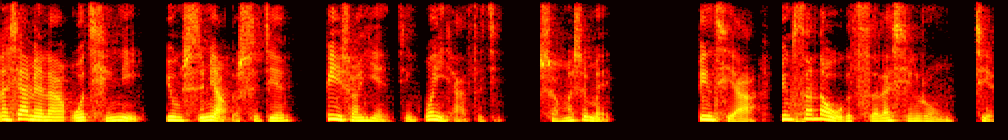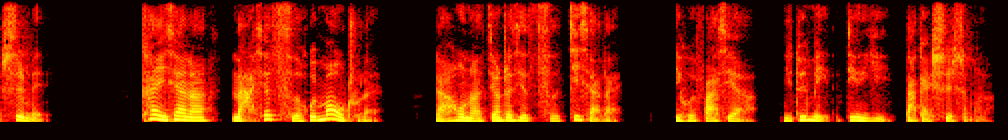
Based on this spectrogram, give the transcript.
那下面呢，我请你用十秒的时间，闭上眼睛，问一下自己：什么是美？并且啊，用三到五个词来形容、解释美。看一下呢，哪些词会冒出来，然后呢，将这些词记下来，你会发现啊，你对美的定义大概是什么了。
